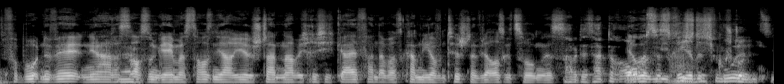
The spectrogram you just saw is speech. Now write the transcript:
Verbotene Welten, ja, das ist Ja. auch so ein Game, was tausend Jahre hier gestanden habe, ich richtig geil fand, aber es kam nie auf den Tisch, dann wieder ausgezogen ist. Aber das hat doch auch Ja, aber es ist richtig cool. Stunden. Ist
